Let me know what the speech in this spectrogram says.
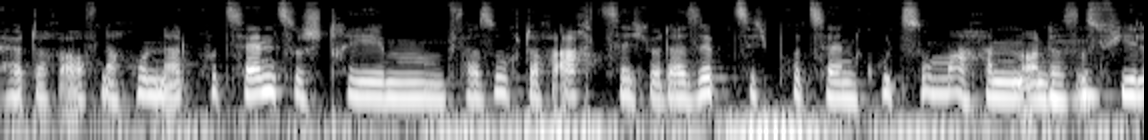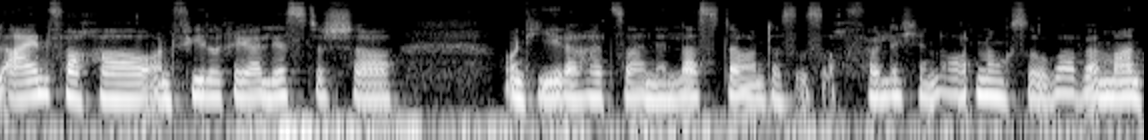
hört doch auf, nach 100 Prozent zu streben, versucht doch 80 oder 70 Prozent gut zu machen und das mhm. ist viel einfacher und viel realistischer und jeder hat seine Laster und das ist auch völlig in Ordnung so. Aber wenn man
